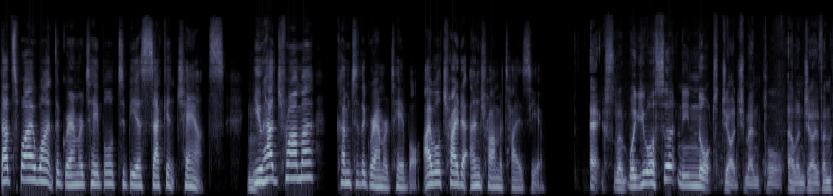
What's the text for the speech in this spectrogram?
That's why I want the grammar table to be a second chance. Mm. You had trauma, come to the grammar table. I will try to untraumatize you. Excellent. Well, you are certainly not judgmental, Ellen Jovin.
